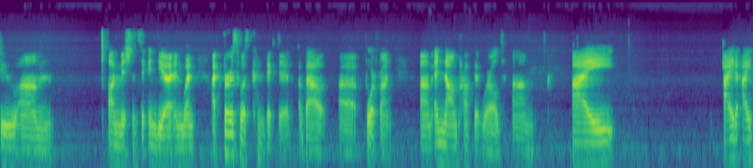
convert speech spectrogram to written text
to um, on missions to India. And when I first was convicted about uh, Forefront um, and nonprofit world, um, I, I I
